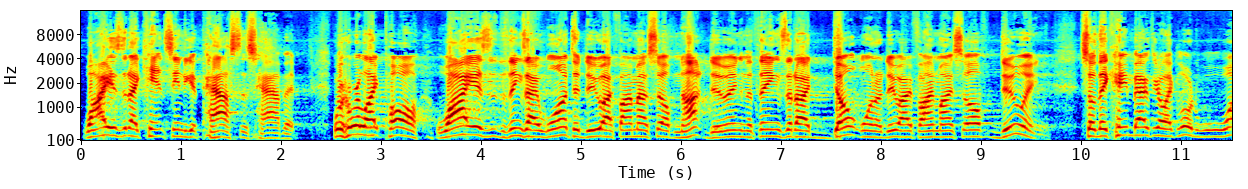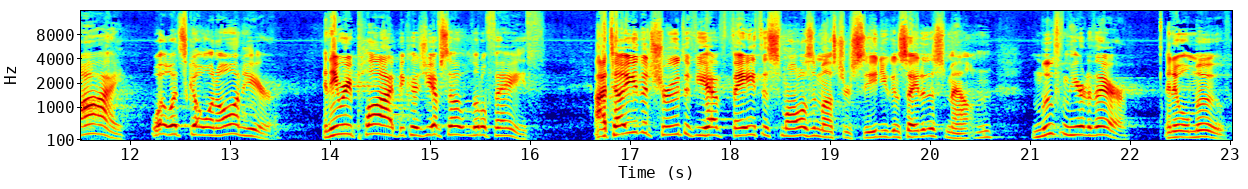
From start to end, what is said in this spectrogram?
Why is it I can't seem to get past this habit? We're, we're like Paul. Why is it the things I want to do, I find myself not doing, and the things that I don't want to do, I find myself doing? So they came back, they're like, Lord, why? What, what's going on here? And he replied, Because you have so little faith. I tell you the truth, if you have faith as small as a mustard seed, you can say to this mountain, Move from here to there, and it will move.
